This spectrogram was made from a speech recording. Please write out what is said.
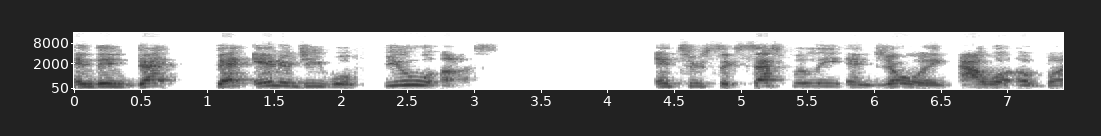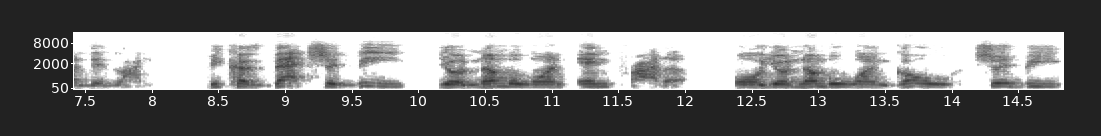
and then that that energy will fuel us into successfully enjoying our abundant life because that should be your number one end product or your number one goal should be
